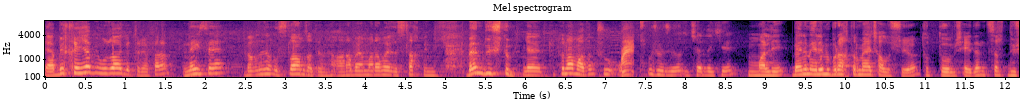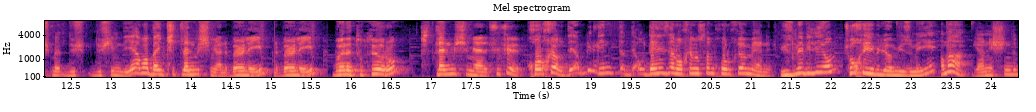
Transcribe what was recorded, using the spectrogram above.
ya bir kıyıya bir uzağa götürüyor falan. Neyse Bak zaten ıslahım zaten. Arabaya marabaya ıslak bindik. Ben düştüm. Yani tutunamadım. Şu bu çocuğu içerideki Mali benim elimi bıraktırmaya çalışıyor. Tuttuğum şeyden sırf düşme düş, düşeyim diye ama ben kitlenmişim yani böyleyim. Böyleyim. Böyle tutuyorum. Kitlenmişim yani çünkü korkuyorum. De- Bildiğin o denizden okyanustan korkuyorum yani. Yüzme biliyorum. Çok iyi biliyorum yüzmeyi. Ama yani şimdi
